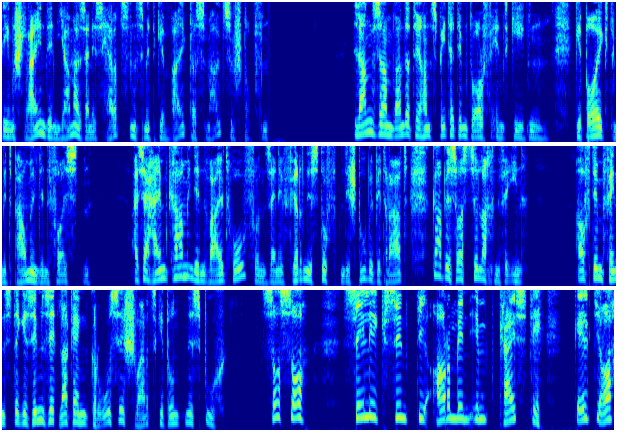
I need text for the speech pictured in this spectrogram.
dem schreienden Jammer seines Herzens mit Gewalt das Maul zu stopfen? Langsam wanderte Hans-Peter dem Dorf entgegen, gebeugt mit baumelnden Fäusten. Als er heimkam in den Waldhof und seine firnisduftende Stube betrat, gab es was zu lachen für ihn. Auf dem Fenstergesimse lag ein großes, schwarz gebundenes Buch. So, so, Selig sind die Armen im Geiste. Geld ja,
